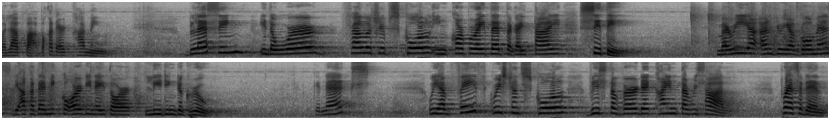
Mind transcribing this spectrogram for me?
Wala pa. Baka they're coming. Blessing in the Word Fellowship School Incorporated, Tagaytay City. Maria Andrea Gomez, the academic coordinator leading the group. Okay, next. We have Faith Christian School, Vista Verde, Cainta Rizal. President,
